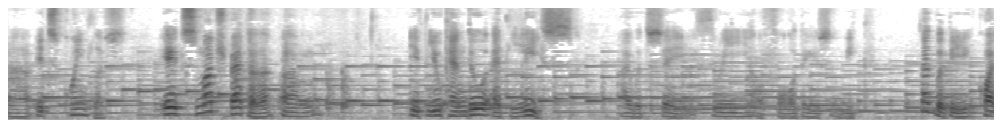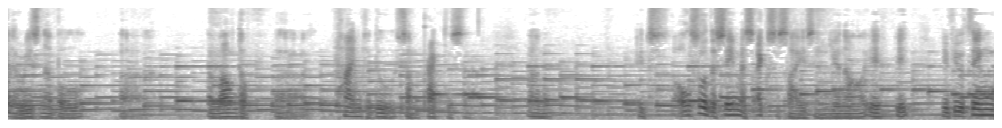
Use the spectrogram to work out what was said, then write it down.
uh, it's pointless. It's much better um, if you can do at least, I would say, three or four days a week. That would be quite a reasonable uh, amount of uh, time to do some practicing. Um, it's also the same as exercising, you know. If, if, if you think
